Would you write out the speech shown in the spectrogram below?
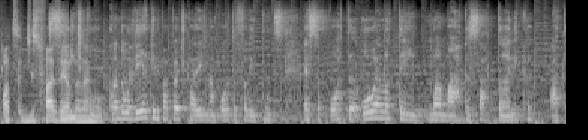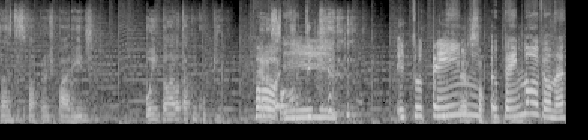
Pode se desfazendo, Sim, né? tipo, quando eu olhei aquele papel de parede na porta, eu falei, putz, essa porta ou ela tem uma marca satânica atrás desse papel de parede, ou então ela tá com cupim. Era Pô, só e. E tu tem. Era Tu tem móvel, né?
